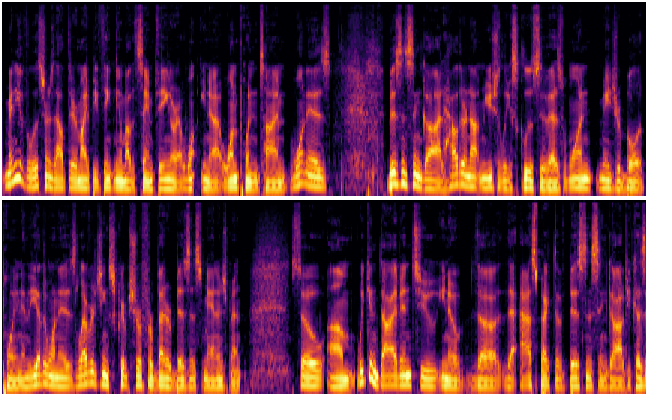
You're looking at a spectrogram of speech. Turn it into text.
many of the listeners out there might be thinking about the same thing or at one, you know, at one point in time. One is business and God, how they're not mutually exclusive as one major bullet point. And the other one is leveraging scripture for better business management. So um, we can dive into, you know, the, the aspect of business and God, because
